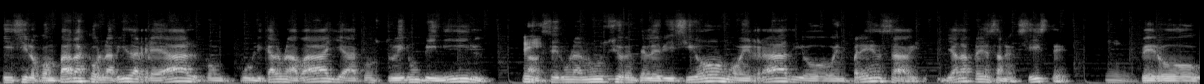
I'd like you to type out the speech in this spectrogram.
Y si lo comparas con la vida real, con publicar una valla, construir un vinil, hacer un anuncio en televisión o en radio o en prensa, ya la prensa no existe. Mm. Pero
